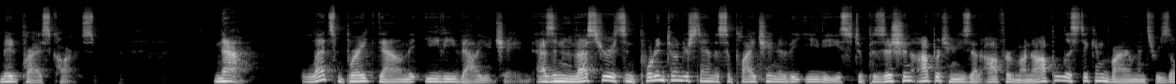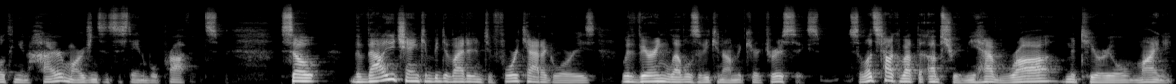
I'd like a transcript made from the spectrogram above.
mid price cars. Now, let's break down the EV value chain. As an investor, it's important to understand the supply chain of the EVs to position opportunities that offer monopolistic environments resulting in higher margins and sustainable profits. So, the value chain can be divided into four categories with varying levels of economic characteristics. So, let's talk about the upstream. You have raw material mining.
